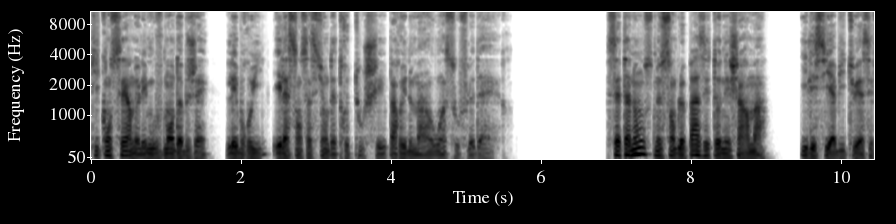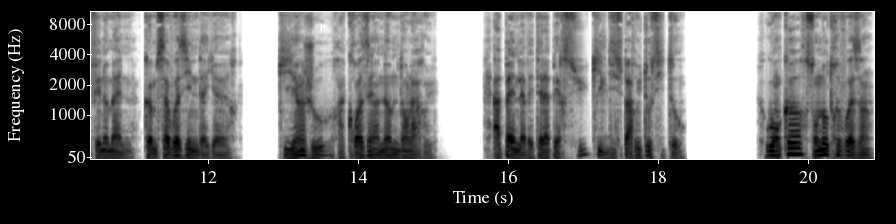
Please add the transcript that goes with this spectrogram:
qui concernent les mouvements d'objets, les bruits et la sensation d'être touché par une main ou un souffle d'air. Cette annonce ne semble pas étonner Sharma. Il est si habitué à ces phénomènes, comme sa voisine d'ailleurs, qui un jour a croisé un homme dans la rue. À peine l'avait-elle aperçu qu'il disparut aussitôt. Ou encore son autre voisin,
